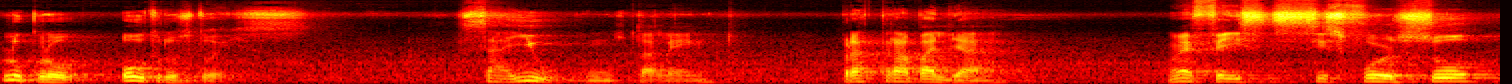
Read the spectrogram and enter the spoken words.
lucrou outros dois. Saiu com o talento para trabalhar, não é? Fez, se esforçou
